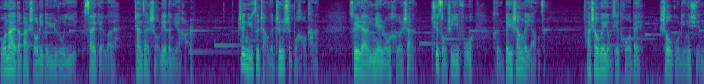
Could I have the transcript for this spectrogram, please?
无奈的把手里的玉如意塞给了站在狩猎的女孩。这女子长得真是不好看，虽然面容和善，却总是一副很悲伤的样子。她稍微有些驼背，瘦骨嶙峋，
